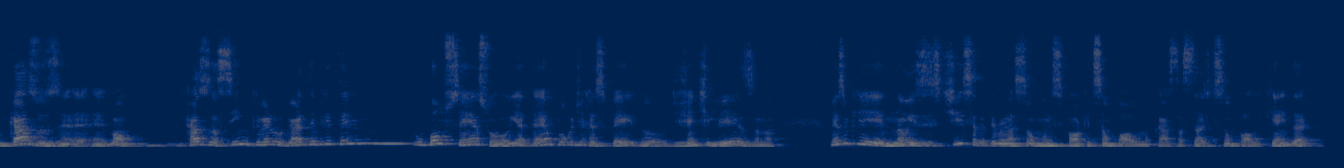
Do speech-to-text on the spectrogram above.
Em casos, é, é, bom, em casos assim, em primeiro lugar, deveria ter o bom senso e até um pouco de respeito, de gentileza, né? Mesmo que não existisse a determinação municipal aqui de São Paulo, no caso da cidade de São Paulo, que ainda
